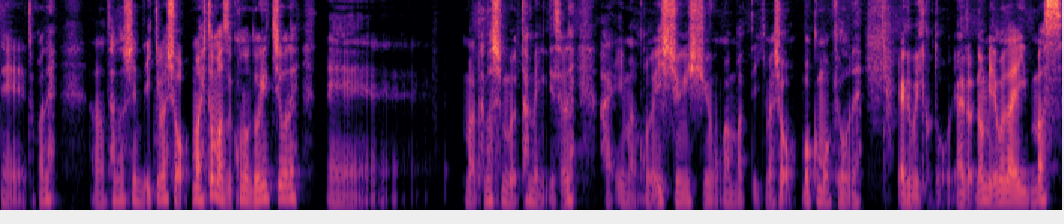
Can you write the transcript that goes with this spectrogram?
えー、とかね、あの、楽しんでいきましょう。まあ、ひとまずこの土日をね、えー、まあ、楽しむためにですよね。はい。今、この一瞬一瞬を頑張っていきましょう。僕も今日ね、やるべきことをやるのみでございます。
